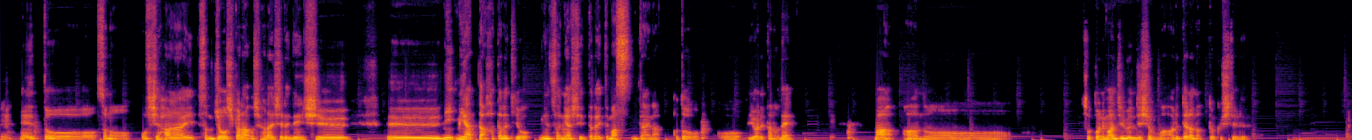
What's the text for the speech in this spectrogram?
うんえーっと、その、お支払い、その上司からお支払いしてる年収えーに見合った働きを宮地さんにはしていただいてます、みたいなことを言われたのでうん、まあ、あのーそこにまあ自分自身もまあある程度納得してるっ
